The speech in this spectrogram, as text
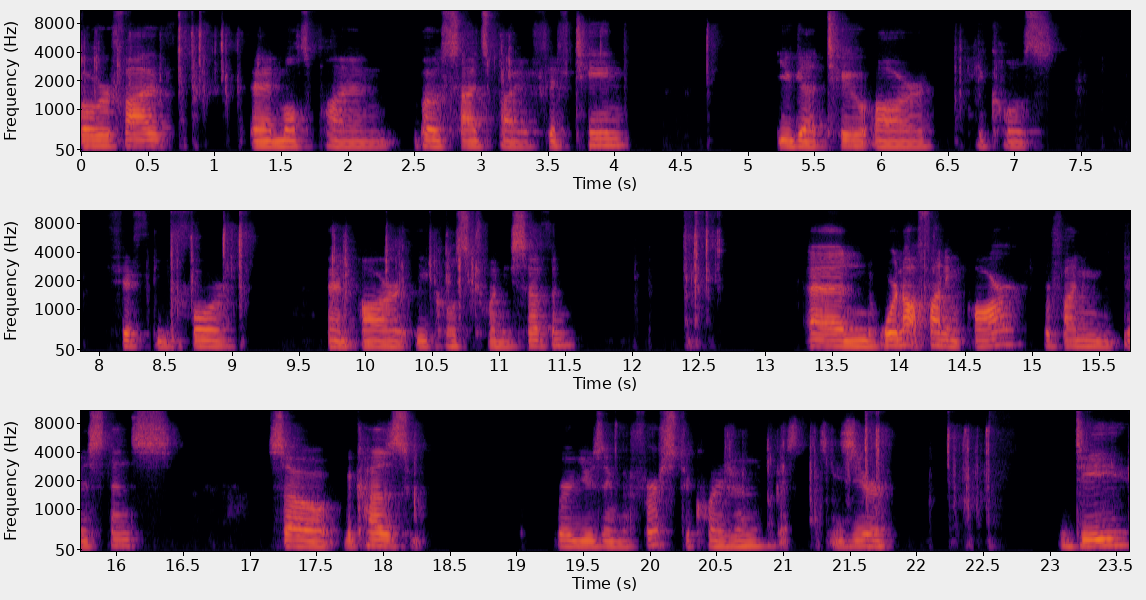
over 5 and multiplying both sides by 15, you get 2r equals 54 and R equals 27. And we're not finding R, we're finding the distance. So because we're using the first equation, guess it's easier. D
